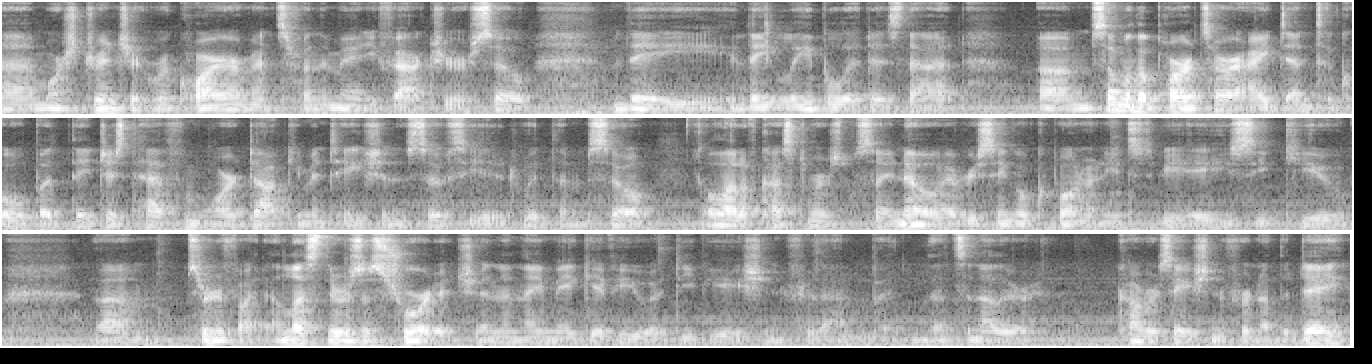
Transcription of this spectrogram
uh, more stringent requirements from the manufacturer. So they they label it as that. Um, some of the parts are identical, but they just have more documentation associated with them. So a lot of customers will say, no, every single component needs to be AEC-Q um, certified, unless there's a shortage, and then they may give you a deviation for that. But that's another conversation for another day.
